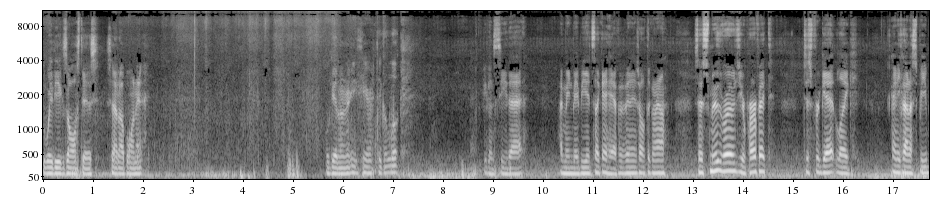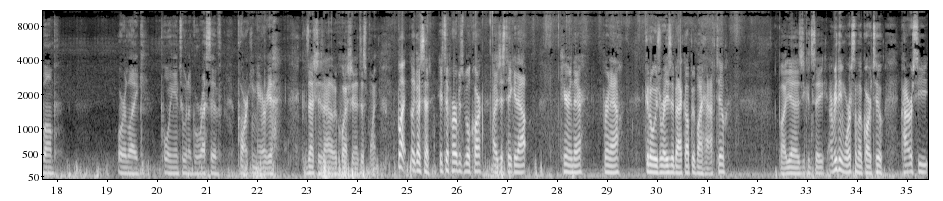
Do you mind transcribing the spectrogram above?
the way the exhaust is set up on it. We'll get underneath here, take a look. You can see that. I mean, maybe it's like a half of an inch off the ground. So smooth roads, you're perfect. Just forget like any kind of speed bump or like pulling into an aggressive parking area because that's just out of the question at this point. But like I said, it's a purpose-built car. I just take it out here and there for now could always raise it back up if I have to. But yeah, as you can see, everything works on the car too. Power seat,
